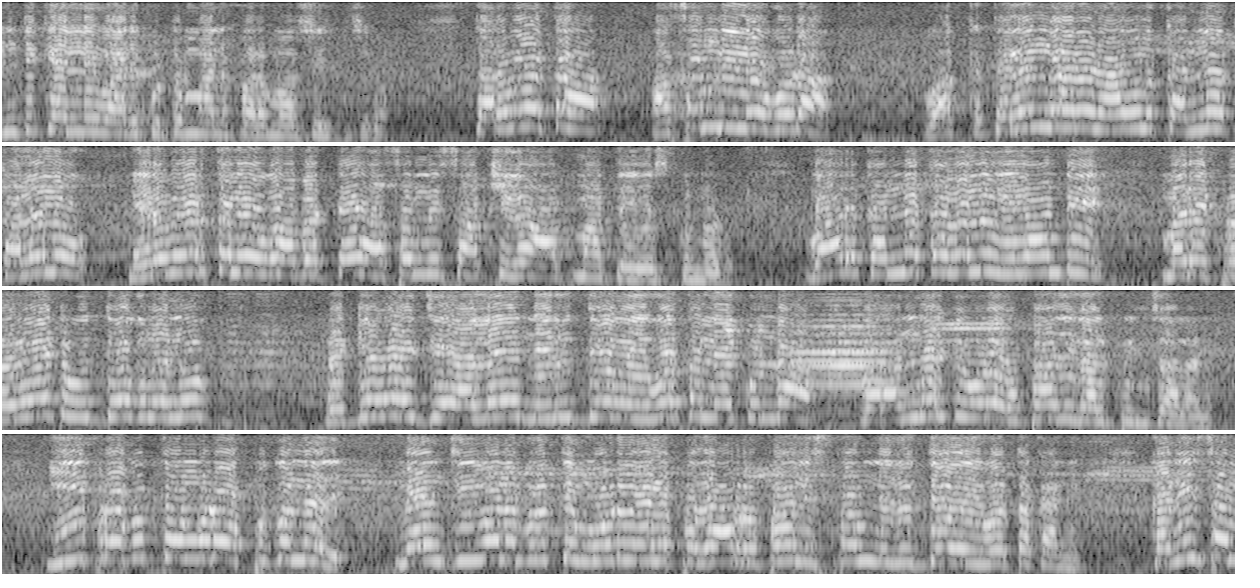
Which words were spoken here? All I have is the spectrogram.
ఇంటికి వెళ్ళి వారి కుటుంబాన్ని పరామర్శించడం తర్వాత అసెంబ్లీలో కూడా తెలంగాణ నాగులు కన్న కళలు నెరవేర్తలేవు కాబట్టే అసెంబ్లీ సాక్షిగా ఆత్మహత్య చేసుకున్నాడు. వారి కన్న కళలు ఇలాంటి మరి ప్రైవేటు ఉద్యోగులను రెగ్యులరైజ్ చేయాలి నిరుద్యోగ యువత లేకుండా వారందరికీ కూడా ఉపాధి కల్పించాలని. ఈ ప్రభుత్వం కూడా ఒప్పుకున్నది. మేము జీవన వృత్తి మూడు వేల పదహారు రూపాయలు ఇస్తాం నిరుద్యోగ యువతకని. కనీసం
